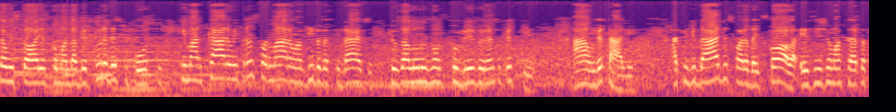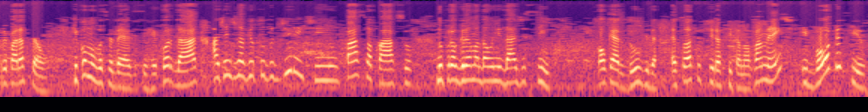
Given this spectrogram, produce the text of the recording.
São histórias como a da abertura deste posto que marcaram e transformaram a vida da cidade que os alunos vão descobrir durante a pesquisa. Ah, um detalhe. Atividades fora da escola exigem uma certa preparação, que como você deve se recordar, a gente já viu tudo direitinho, passo a passo, no programa da Unidade 5. Qualquer dúvida, é só assistir a fita novamente e boa pesquisa!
